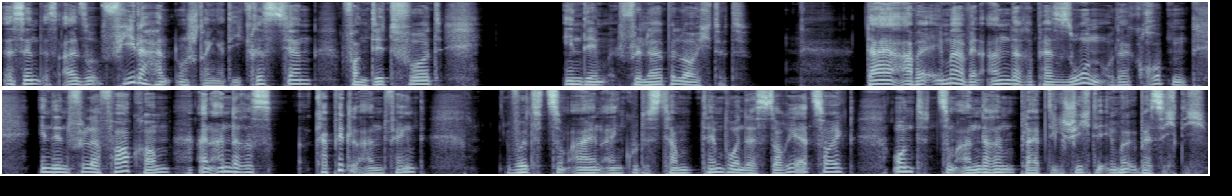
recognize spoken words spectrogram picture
es sind es also viele Handlungsstränge, die Christian von Dittfurt in dem Thriller beleuchtet. Da er aber immer, wenn andere Personen oder Gruppen in den Thriller vorkommen, ein anderes Kapitel anfängt, wird zum einen ein gutes Tempo in der Story erzeugt und zum anderen bleibt die Geschichte immer übersichtlich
